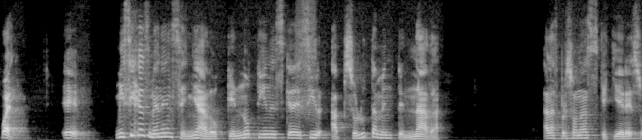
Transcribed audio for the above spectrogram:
Bueno, eh, mis hijas me han enseñado que no tienes que decir absolutamente nada a las personas que quieres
